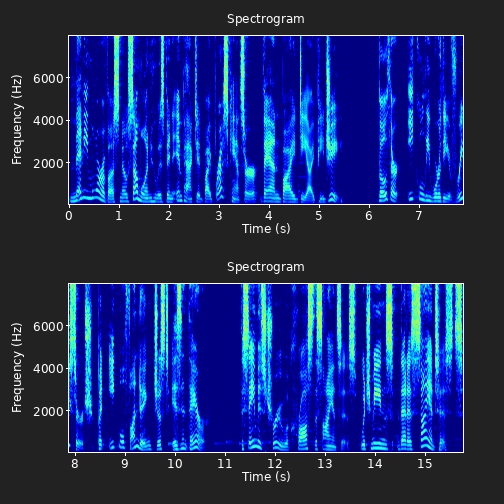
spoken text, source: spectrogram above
Many more of us know someone who has been impacted by breast cancer than by DIPG. Both are equally worthy of research, but equal funding just isn't there. The same is true across the sciences, which means that as scientists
